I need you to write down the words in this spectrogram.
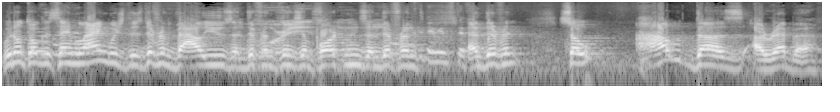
We don't talk the same language. There's different values and different things, Mores, importance and different different. and different. So how does a rebbe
